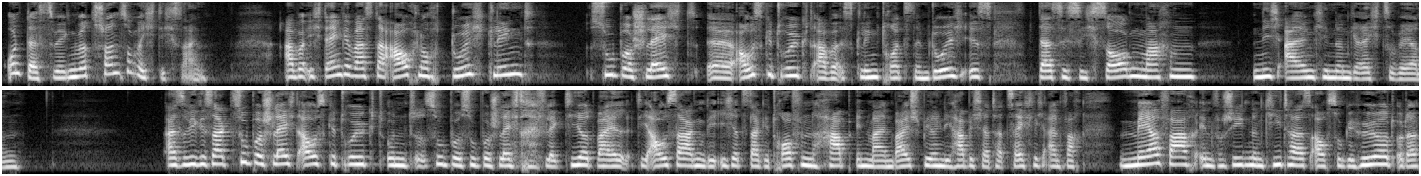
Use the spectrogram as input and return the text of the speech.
Und deswegen wird es schon so richtig sein. Aber ich denke, was da auch noch durchklingt, super schlecht äh, ausgedrückt, aber es klingt trotzdem durch, ist, dass sie sich Sorgen machen, nicht allen Kindern gerecht zu werden. Also wie gesagt, super schlecht ausgedrückt und super, super schlecht reflektiert, weil die Aussagen, die ich jetzt da getroffen habe in meinen Beispielen, die habe ich ja tatsächlich einfach mehrfach in verschiedenen Kitas auch so gehört oder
